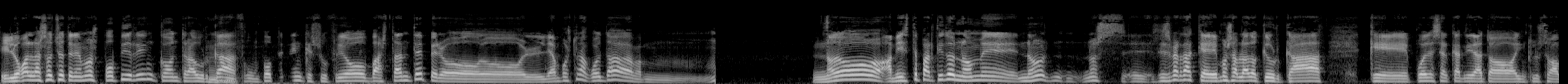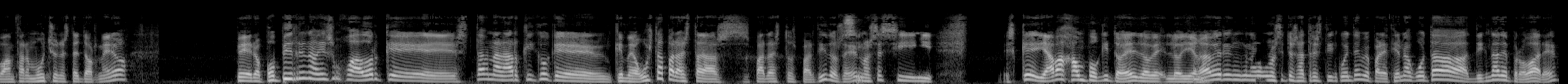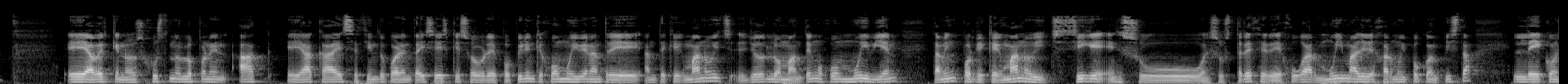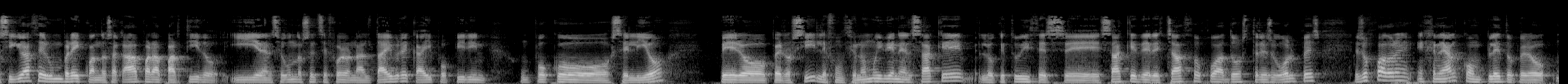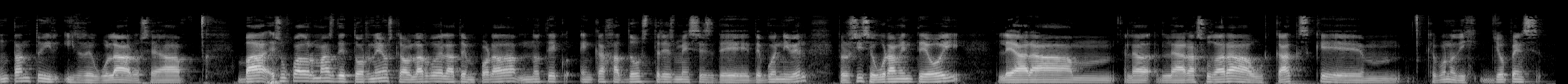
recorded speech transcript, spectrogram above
Y luego a las 8 tenemos Poppy Ring contra Urkaz, un Poppy Ring que sufrió bastante, pero le han puesto una cuenta... No, a mí este partido no me, no, no es verdad que hemos hablado que Urkaz, que puede ser candidato a incluso a avanzar mucho en este torneo, pero Poppy Rina es un jugador que es tan anárquico que, me gusta para estas para estos partidos. ¿eh? No sé si... Es que ya baja un poquito, ¿eh? Lo, lo llegué a mm. ver en algunos sitios a 3.50 y me parecía una cuota digna de probar, ¿eh? Eh, a ver, que nos justo nos lo ponen AKS 146, que sobre Popirin, que jugó muy bien ante, ante Kekmanovic. Yo lo mantengo, jugó muy bien. También porque Kekmanovic sigue en, su, en sus 13 de jugar muy mal y dejar muy poco en pista. Le consiguió hacer un break cuando sacaba para partido y en el segundo set se fueron al tiebreak. Ahí Popirin un poco se lió. Pero, pero sí, le funcionó muy bien el saque, lo que tú dices, eh, saque, derechazo, juega dos, tres golpes. Es un jugador en, general completo, pero un tanto irregular, o sea, va, es un jugador más de torneos que a lo largo de la temporada. No te encaja dos, tres meses de, de buen nivel, pero sí, seguramente hoy le hará, mm, le, hará sudar a Urcax, que, mm, que bueno, yo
